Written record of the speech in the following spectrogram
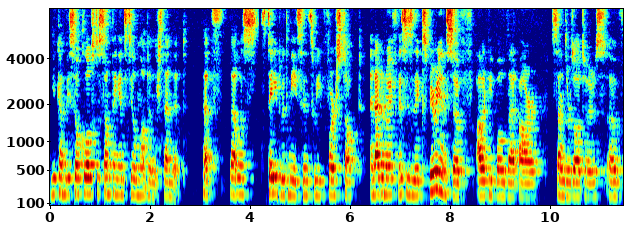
you can be so close to something and still not understand it that's that was stayed with me since we first talked. And i don't know if this is the experience of other people that are sons or daughters of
